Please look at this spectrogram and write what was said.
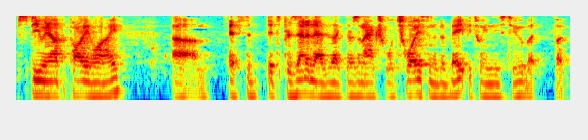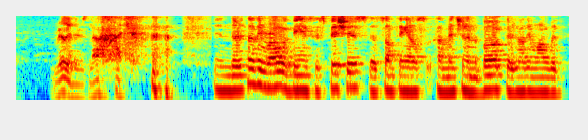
spewing out the party line. Um, it's it's presented as like there's an actual choice and a debate between these two, but but really there's not. and there's nothing wrong with being suspicious. That's something else I mentioned in the book. There's nothing wrong with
